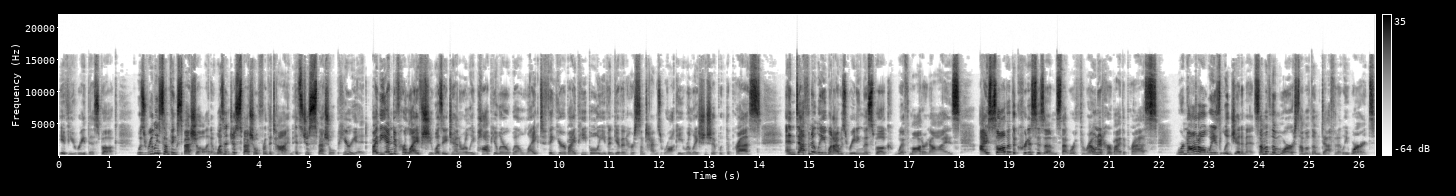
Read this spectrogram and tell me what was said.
if you read this book, was really something special, and it wasn't just special for the time, it's just special, period. By the end of her life, she was a generally popular, well-liked figure by people, even given her sometimes rocky relationship with the press. And definitely when I was reading this book with modern eyes, I saw that the criticisms that were thrown at her by the press were not always legitimate. Some of them were, some of them definitely weren't.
